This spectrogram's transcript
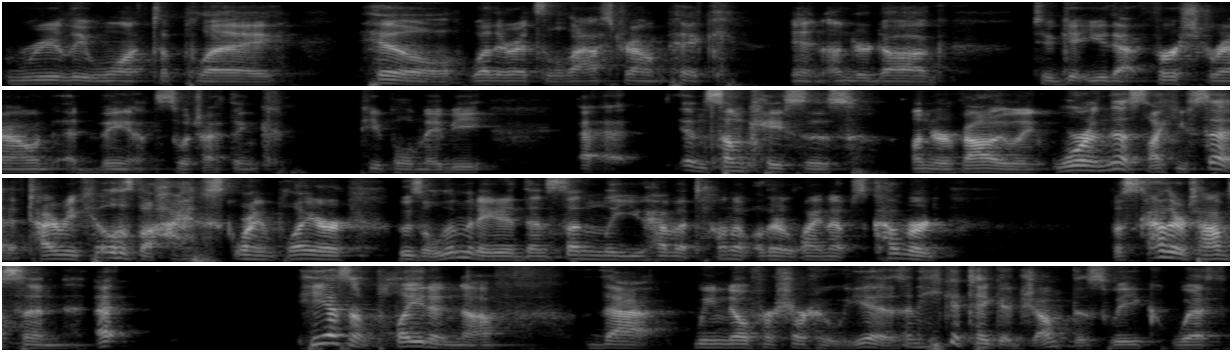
really want to play Hill, whether it's a last round pick in underdog to get you that first round advance, which I think people maybe uh, in some cases undervaluing. Or in this, like you said, if Tyreek Hill is the highest scoring player who's eliminated, then suddenly you have a ton of other lineups covered. But Skylar Thompson, uh, he hasn't played enough that we know for sure who he is, and he could take a jump this week with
